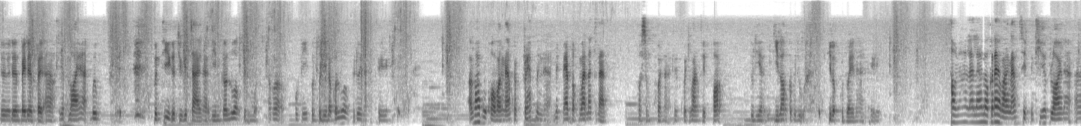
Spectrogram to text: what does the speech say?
เออเดินไปเดินไปอ้าวเรียบร้อยฮะบึ้มพื้นที่กระจุกระจายนะดินก็ร่วงเป็นหมด แล้วก็พวกนี้ผลผลิตเราก็ร่วงไปด้วยนะเออเอาว่าผมขอวางน้ำกับแป๊บหนึ่งนะไม่แป๊บหรอกว่าน่าจะนานพอสมควรนะเออกว่าจะวางเสร็จเพราะดูดีมีกี่ร่องก็ไม่รู้ ที่เราขุดไว้นะเออเอาละแล้วแล้วเราก็ได้วางน้ำเสร็จเป็นที่เรียบร้อยนะอ่า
